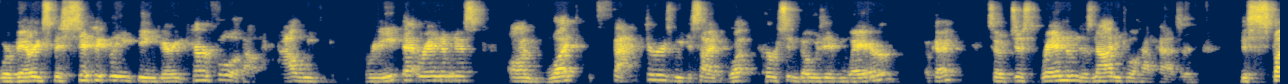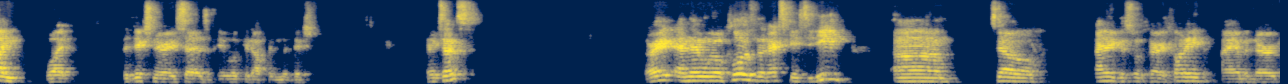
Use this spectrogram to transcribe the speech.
we're very specifically being very careful about how we create that randomness on what factors we decide what person goes in where. Okay, So just random does not equal haphazard, despite what the dictionary says if you look it up in the dictionary. Make sense? All right, and then we'll close the next KCD. Um, so I think this one's very funny. I am a nerd.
